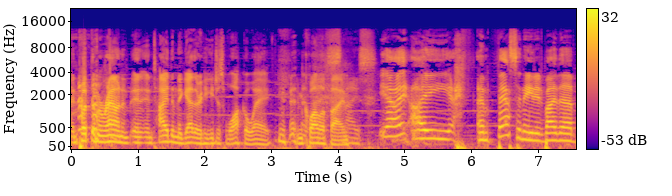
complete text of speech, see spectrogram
and put them around and, and, and tied them together, he could just walk away and qualify. Nice. Yeah, I, I am fascinated by the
